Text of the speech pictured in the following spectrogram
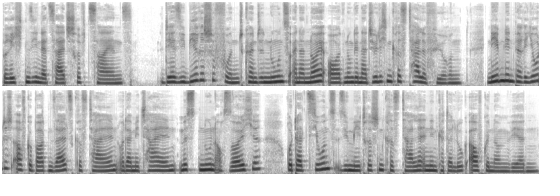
berichten sie in der Zeitschrift Science. Der sibirische Fund könnte nun zu einer Neuordnung der natürlichen Kristalle führen. Neben den periodisch aufgebauten Salzkristallen oder Metallen müssten nun auch solche rotationssymmetrischen Kristalle in den Katalog aufgenommen werden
